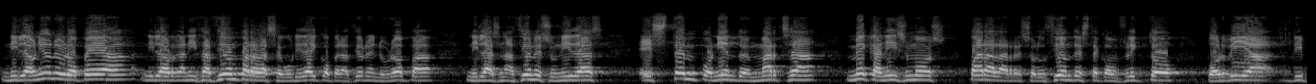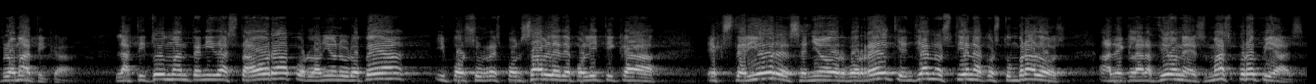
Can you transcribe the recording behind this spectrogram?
ni la Unión Europea, ni la Organización para la Seguridad y Cooperación en Europa, ni las Naciones Unidas estén poniendo en marcha mecanismos para la resolución de este conflicto por vía diplomática. La actitud mantenida hasta ahora por la Unión Europea y por su responsable de política exterior, el señor Borrell, quien ya nos tiene acostumbrados a declaraciones más propias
